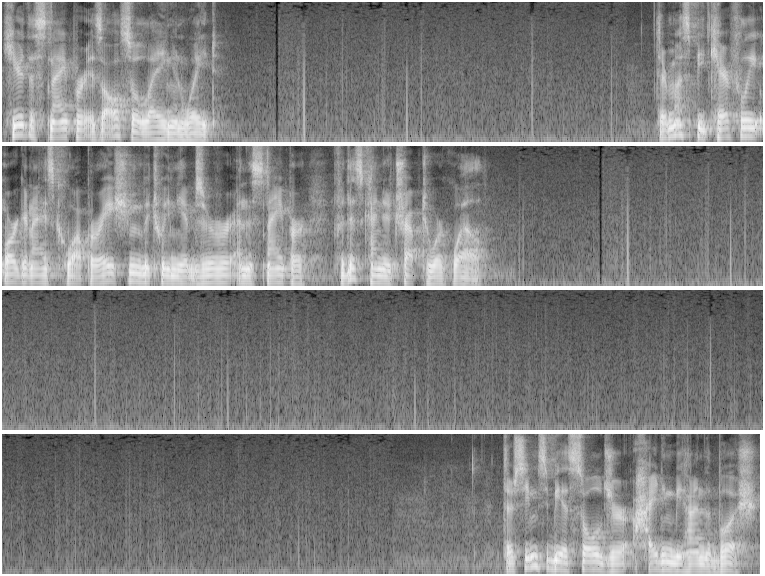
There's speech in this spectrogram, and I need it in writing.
Here the sniper is also laying in wait. There must be carefully organized cooperation between the observer and the sniper for this kind of trap to work well. There seems to be a soldier hiding behind the bush.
